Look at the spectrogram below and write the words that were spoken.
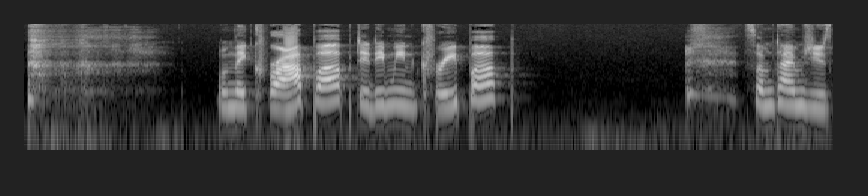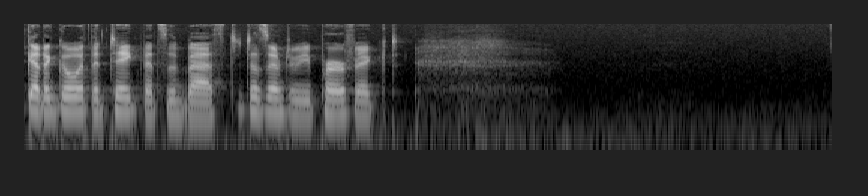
when they crop up, did he mean creep up? Sometimes you just got to go with the take that's the best. It doesn't have to be perfect.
